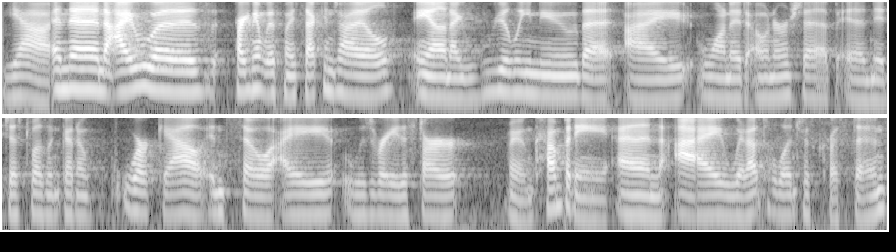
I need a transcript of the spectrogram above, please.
Yeah. And then I was pregnant with my second child, and I really knew that I wanted ownership, and it just wasn't going to work out. And so I was ready to start my own company and I went out to lunch with Kristen.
